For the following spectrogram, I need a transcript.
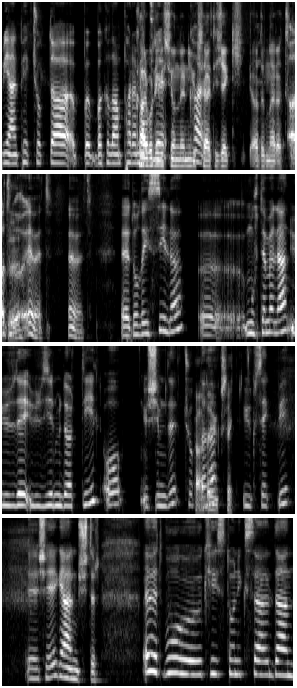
yani pek çok daha bakılan parametre... Karbon emisyonlarını kar yükseltecek adımlar atıldı. Adı, evet, evet. E, dolayısıyla e, muhtemelen yüzde 124 değil o şimdi çok daha, daha yüksek. yüksek bir e, şeye gelmiştir. Evet bu Keystone XL'den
